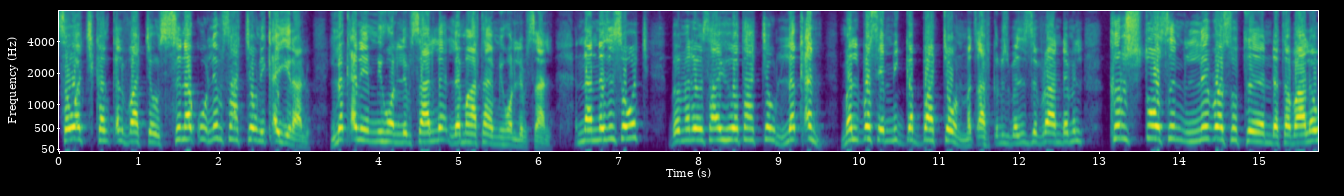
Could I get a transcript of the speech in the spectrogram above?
ሰዎች ከእንቅልፋቸው ስነቁ ልብሳቸውን ይቀይራሉ። ለቀን የሚሆን ልብስ አለ፣ ለማታ የሚሆን ልብስ አለ እና እነዚህ ሰዎች በመንፈሳዊ ሕይወታቸው ለቀን መልበስ የሚገባቸውን መጽሐፍ ቅዱስ በዚህ ስፍራ እንደሚል ክርስቶስን ልበሱት እንደተባለው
